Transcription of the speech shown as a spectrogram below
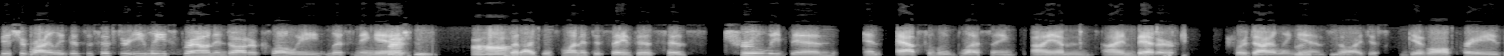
Bishop Riley. This is Sister Elise Brown and daughter Chloe listening in. Uh-huh. But I just wanted to say this has truly been an absolute blessing. I am I'm better for dialing Thank in. You. So I just give all praise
